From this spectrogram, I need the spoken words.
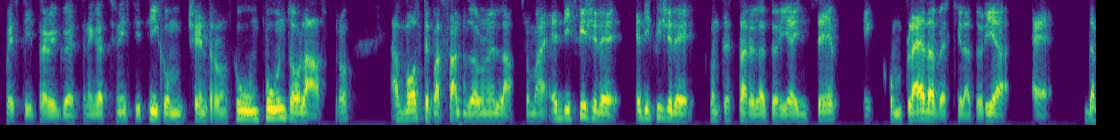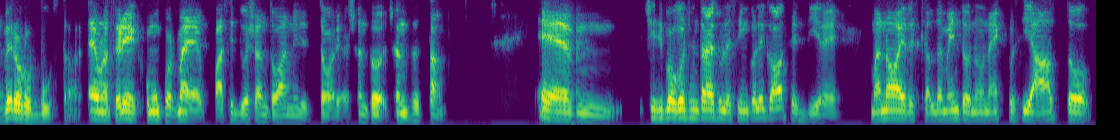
questi tra virgolette negazionisti, si concentrano su un punto o l'altro, a volte passando da l'uno all'altro, ma è difficile, è difficile contestare la teoria in sé e completa perché la teoria è davvero robusta. È una teoria che comunque ormai ha quasi 200 anni di storia, 100, 170. Ehm, ci si può concentrare sulle singole cose e dire ma no, il riscaldamento non è così alto,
